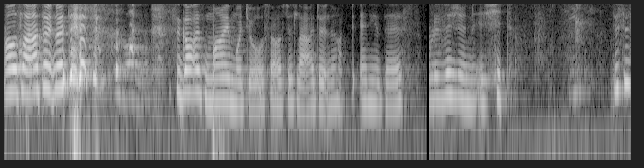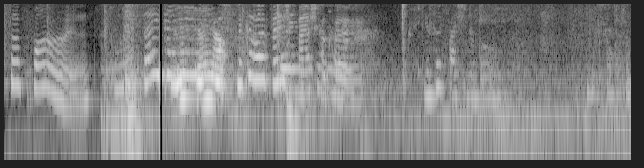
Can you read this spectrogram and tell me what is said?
I was like, I don't know this. not. Cigar is my module, so I was just like, I don't know how to do any of this. Revision is shit. This is so fun. I'm. Look at her beige beige cocoa. You're so fashionable. You look so cute.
